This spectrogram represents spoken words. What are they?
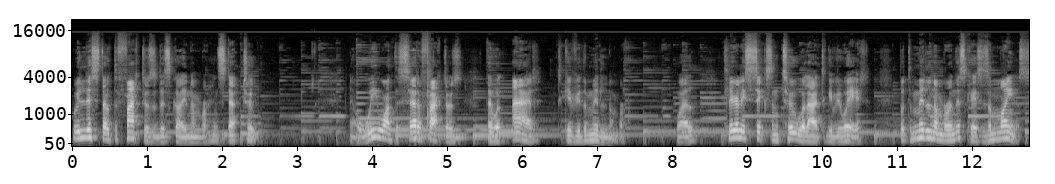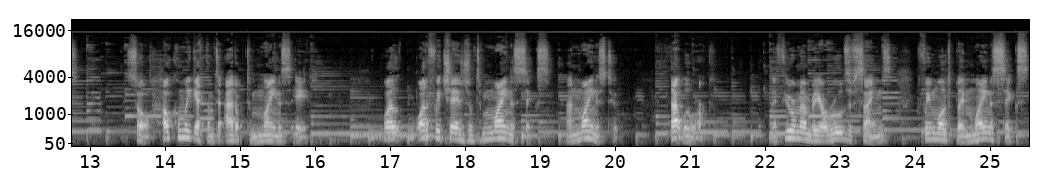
we list out the factors of this guide number in step 2. Now we want the set of factors that will add to give you the middle number. Well, Clearly 6 and 2 will add to give you 8, but the middle number in this case is a minus. So how can we get them to add up to minus 8? Well, what if we change them to minus 6 and minus 2? That will work. And if you remember your rules of signs, if we multiply minus 6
